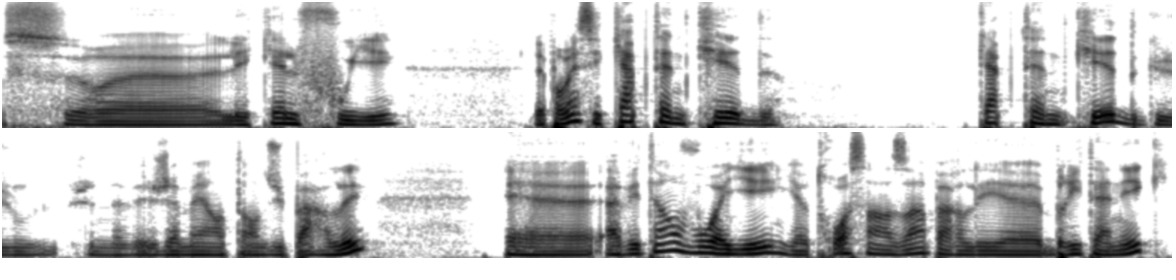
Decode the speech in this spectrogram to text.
sur euh, lesquels fouiller. Le premier, c'est Captain Kidd. Captain Kidd, que je, n'avais jamais entendu parler, euh, avait été envoyé il y a 300 ans par les euh, Britanniques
